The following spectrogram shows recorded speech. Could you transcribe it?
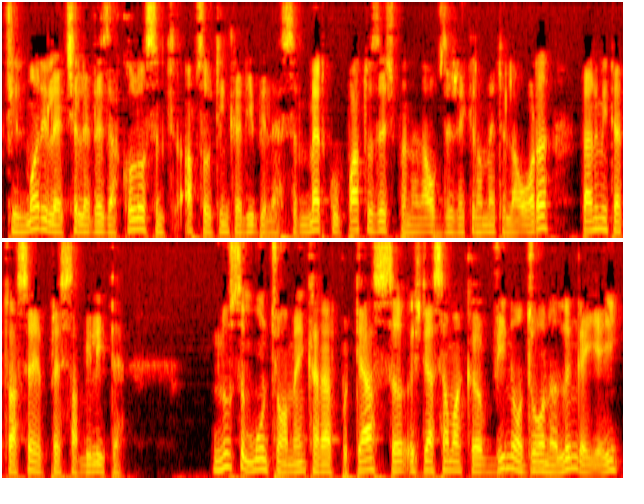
filmările ce le vezi acolo sunt absolut incredibile. Se merg cu 40 până la 80 de km la oră pe anumite trasee prestabilite. Nu sunt mulți oameni care ar putea să își dea seama că vine o dronă lângă ei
